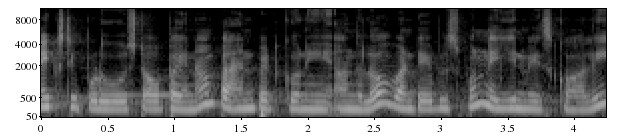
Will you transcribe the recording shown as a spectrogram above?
నెక్స్ట్ ఇప్పుడు స్టవ్ పైన ప్యాన్ పెట్టుకొని అందులో వన్ టేబుల్ స్పూన్ నెయ్యిని వేసుకోవాలి.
